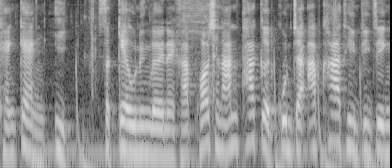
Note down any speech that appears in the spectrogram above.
แข็งแกร่งอีกสเกลหนึ่งเลยนะครับเพราะฉะนั้นถ้าาเกิดคุณจะอัพค่าทีมจริง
